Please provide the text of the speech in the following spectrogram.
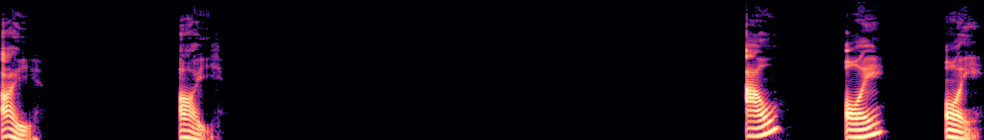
Ei. Ei. Au, Oi, Oi.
